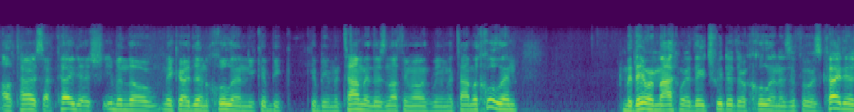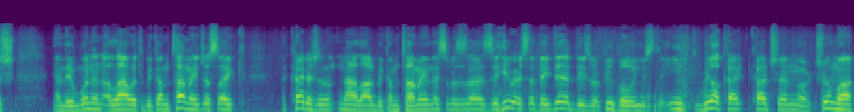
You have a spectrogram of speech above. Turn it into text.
al taris hakodesh, even though mikra din chulin you could be could be mitame. There's nothing wrong with being mitame chulin. But they were machmer, they treated their chulin as if it was kodesh, and they wouldn't allow it to become tummy, just like the Kaddish is not allowed to become tummy, and this was a Zahiris that they did. These were people who used to eat real kachim or truma,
